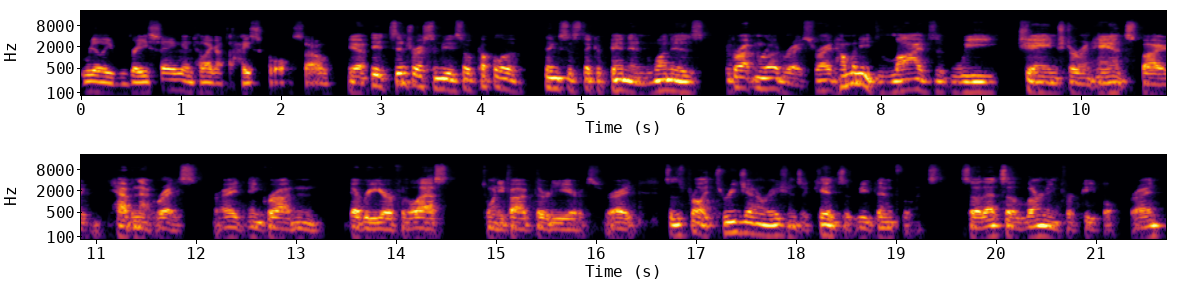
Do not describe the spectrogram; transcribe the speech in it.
really racing until I got to high school. So Yeah, it's interesting to me. So, a couple of things to stick a pin in. One is Groton Road Race, right? How many lives have we changed or enhanced by having that race, right? In Groton every year for the last 25, 30 years, right? So, there's probably three generations of kids that we've influenced. So, that's a learning for people, right?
